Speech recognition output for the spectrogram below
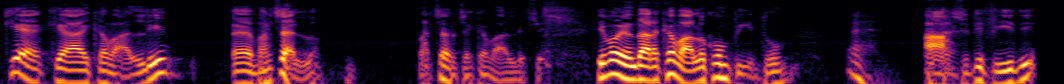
chi è che ha i cavalli? Eh, Marcello. Marcello c'ha i cavalli. Io voglio andare a cavallo con Pitu. Eh. Ah, se ti fidi.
